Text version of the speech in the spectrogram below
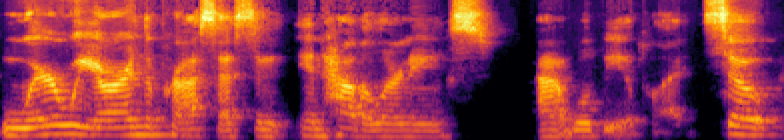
where we are in the process and, and how the learnings uh, will be applied so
